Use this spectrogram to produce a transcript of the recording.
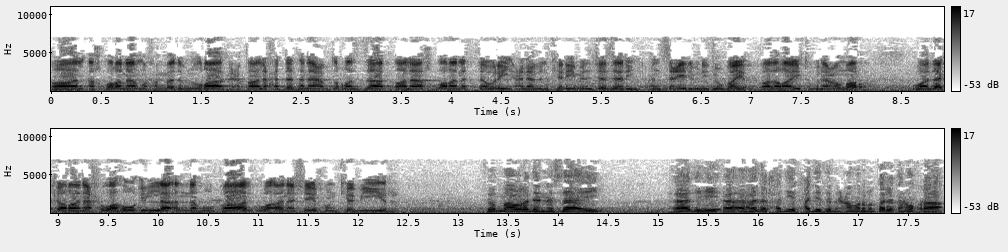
قال أخبرنا محمد بن رافع. قال حدثنا عبد الرزاق. قال أخبرنا الثوري عن عبد الكريم الجزري عن سعيد بن جبير. قال رأيت ابن عمر وذكر نحوه إلا أنه قال وأنا شيخ كبير. ثم أورد النسائي هذه آه هذا الحديث حديث ابن عمر من طريق أخرى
